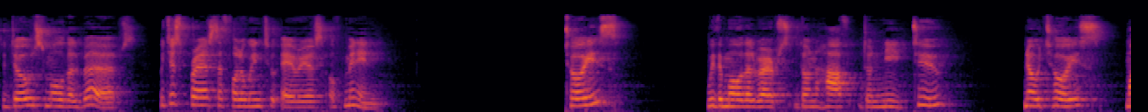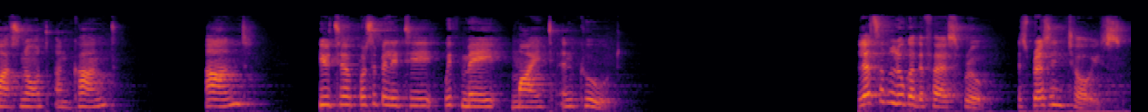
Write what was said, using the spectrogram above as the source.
to those modal verbs which express the following two areas of meaning. Choice, with the modal verbs don't have, don't need to, no choice, must not and can't, and future possibility with may, might and could. Let's have a look at the first group, expressing choice.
